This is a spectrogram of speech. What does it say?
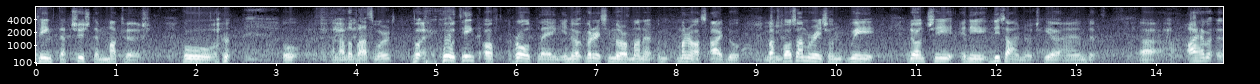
think that system matters, who. who Another buzzword. who, who think of role playing in a very similar manner, manner as I do, but for some reason we don't see any designers here. And uh, I have, uh,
